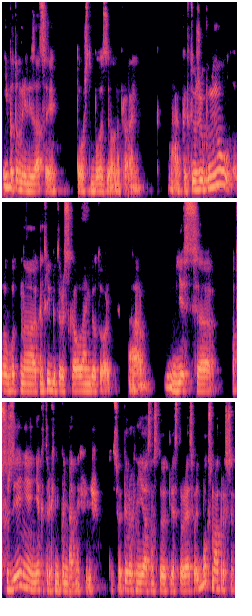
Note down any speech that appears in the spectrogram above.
и потом реализацией того, что было сделано правильно. А, как ты уже упомянул, вот на contributorscalalang.org а, есть а, обсуждение некоторых непонятных вещей. То есть, во-первых, неясно, стоит ли оставлять whitebox макросы,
